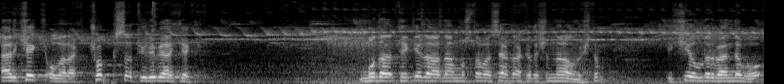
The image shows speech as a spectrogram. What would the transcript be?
erkek olarak çok kısa tüylü bir erkek. Bu da Tekirdağ'dan Mustafa Sert arkadaşımdan almıştım. İki yıldır bende bu.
